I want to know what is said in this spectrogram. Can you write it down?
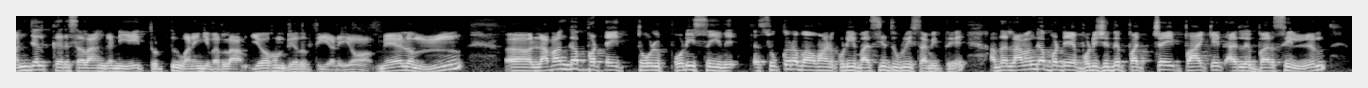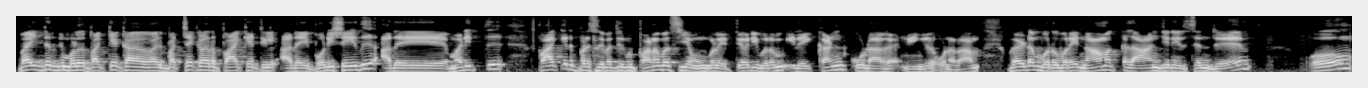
மஞ்சள் கரிசலாங்கண்ணியை தொட்டு வணங்கி வரலாம். யோகம் விருத்தி அடையும். மேலும் லவங்கப்பட்டை தூள் பொடி செய்து சுக்கர பகவானுக்குரிய வசியத்துக்குரிய சமைத்து அந்த லவங்கப்பட்டையை பொடி செய்து பச்சை பாக்கெட் அதில் பர்சில் வைத்திருக்கும் பொழுது பச்சை க பச்சை கலர் பாக்கெட்டில் அதை பொடி செய்து அதை மடித்து பாக்கெட் பரிசில் வைத்திருக்கும் பணவசியம் உங்களை தேடி வரும். இதை கண் கூடாக நீங்கள் உணராம் வருடம் ஒருமுறை நாமக்கல் ஆஞ்சநேயர் சென்று ஓம்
